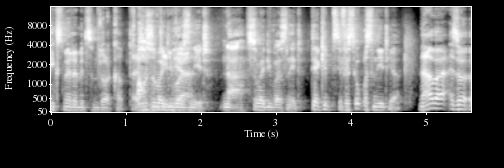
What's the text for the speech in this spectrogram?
nichts mehr damit zum Tor gehabt. Also Ach, soweit die weiß nicht. Na, soweit die weiß nicht. Der gibt sie für sowas nicht her. Na, aber also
